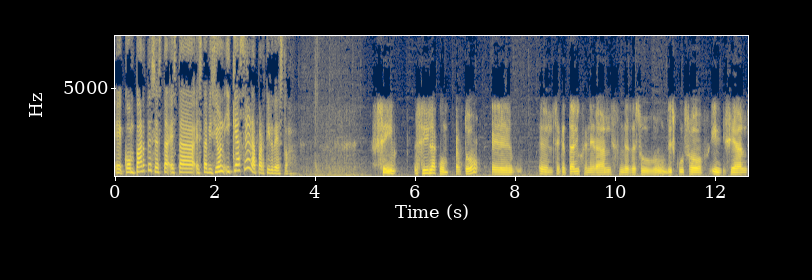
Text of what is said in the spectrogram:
Eh, ¿Compartes esta, esta, esta visión y qué hacer a partir de esto? Sí, sí la comparto. Eh, el secretario general, desde su discurso inicial,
